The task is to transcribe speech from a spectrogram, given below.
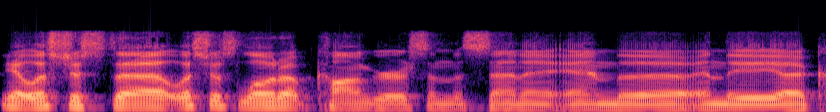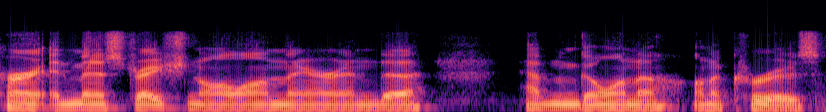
yeah, let's just uh, let's just load up Congress and the Senate and the and the uh, current administration all on there and uh, have them go on a on a cruise.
